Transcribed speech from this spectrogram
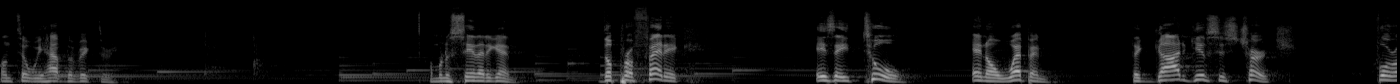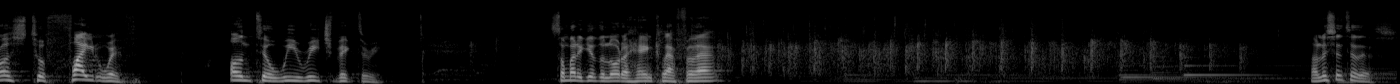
until we have the victory. I'm going to say that again. The prophetic is a tool and a weapon that God gives His church for us to fight with until we reach victory. Somebody give the Lord a hand clap for that. Now, listen to this.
